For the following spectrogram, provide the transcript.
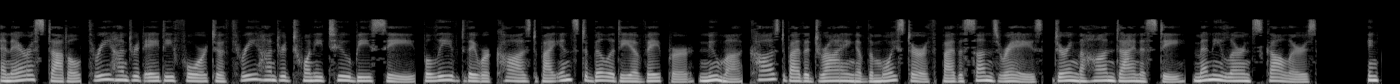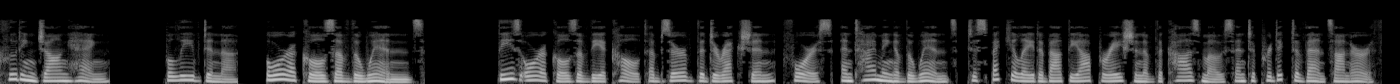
and Aristotle (384–322 BC believed they were caused by instability of vapor pneuma caused by the drying of the moist earth by the sun's rays. During the Han dynasty, many learned scholars—including Zhang Heng—believed in the oracles of the winds these oracles of the occult observed the direction, force, and timing of the winds, to speculate about the operation of the cosmos and to predict events on Earth.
